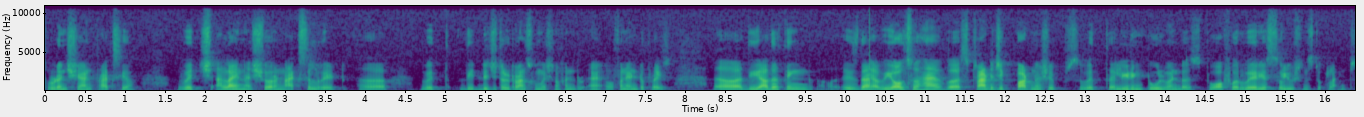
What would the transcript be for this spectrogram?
Prudentia and Praxia which align, assure and accelerate uh, with the digital transformation of, uh, of an enterprise. Uh, the other thing is that we also have uh, strategic partnerships with leading tool vendors to offer various solutions to clients.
